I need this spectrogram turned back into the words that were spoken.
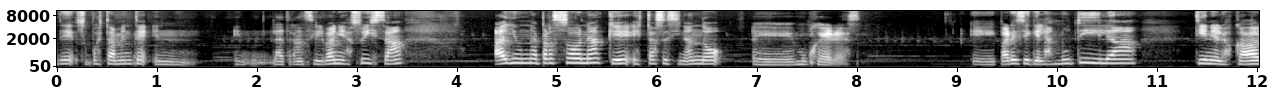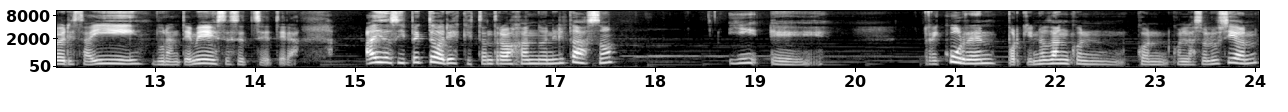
de supuestamente en, la Transilvania suiza, hay una persona que está asesinando eh, mujeres. Eh, parece que las mutila, tiene los cadáveres ahí durante meses, etc. Hay dos inspectores que están trabajando en el caso y eh, recurren, porque no dan con, con la solución,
